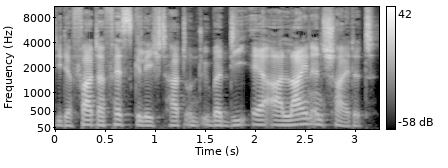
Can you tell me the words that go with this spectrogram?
die der Vater festgelegt hat und über die er allein entscheidet.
